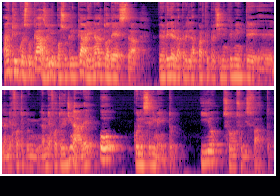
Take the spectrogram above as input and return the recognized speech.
Anche in questo caso io posso cliccare in alto a destra per vedere la, la parte precedentemente, eh, la, mia foto, la mia foto originale o con l'inserimento. Io sono soddisfatto.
